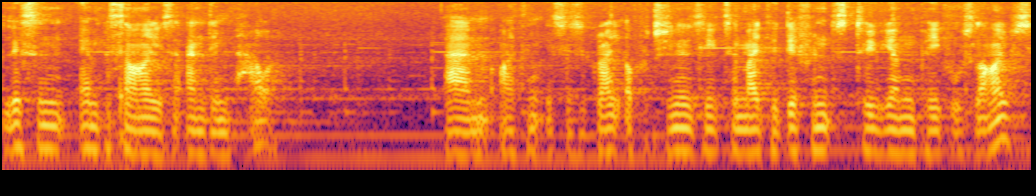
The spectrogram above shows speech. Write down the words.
listen, empathise and empower. Um, I think this is a great opportunity to make a difference to young people's lives.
